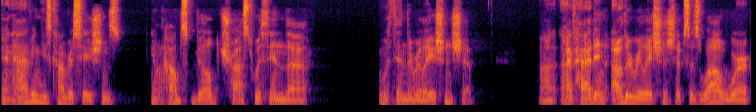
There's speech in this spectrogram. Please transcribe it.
and having these conversations you know helps build trust within the within the relationship. Uh, i've had in other relationships as well where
